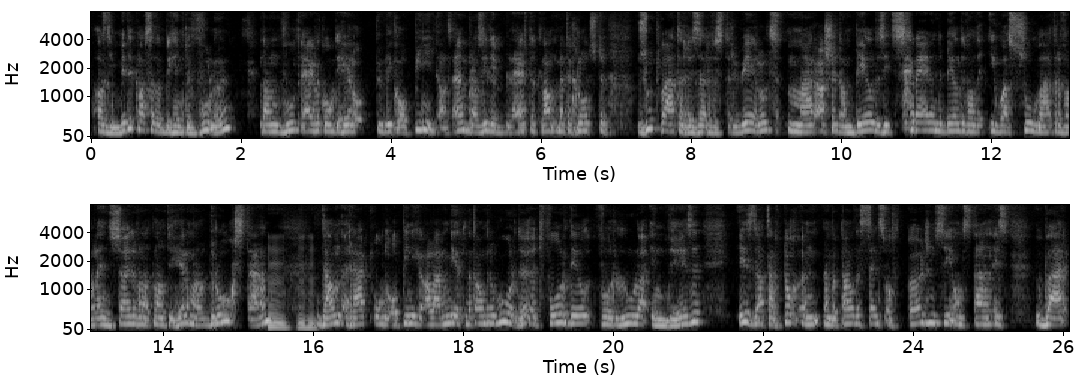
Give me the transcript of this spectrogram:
Als die middenklasse dat begint te voelen, dan voelt eigenlijk ook de hele publieke opinie dat. Hè. Brazilië blijft het land met de grootste zoetwaterreserves ter wereld. Maar als je dan beelden ziet, schrijnende beelden van de Iguazu-watervallen in het zuiden van het land die helemaal droog staan, dan raakt ook de opinie gealarmeerd. Met andere woorden, het voordeel voor Lula in deze is dat er toch een, een bepaalde sense of urgency ontstaan is waar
